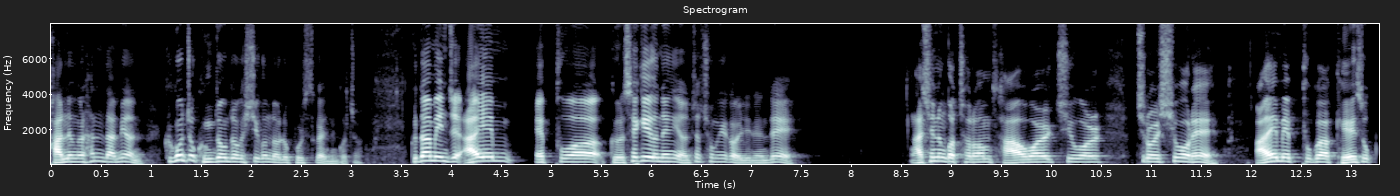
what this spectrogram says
반응을 한다면 그건 좀 긍정적인 시그널을 볼 수가 있는 거죠. 그다음에 이제 IMF와 그 세계은행의 연차 총회가 열리는데 아시는 것처럼 4월, 7월, 7월, 10월에 IMF가 계속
